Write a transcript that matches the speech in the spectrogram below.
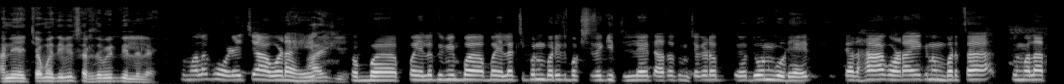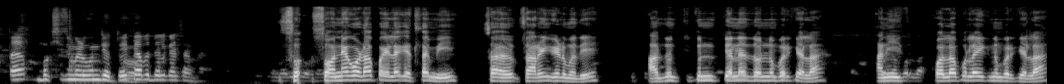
आणि याच्यामध्ये बी सर्तबीड दिलेलं आहे. तुम्हाला घोड्याची आवड आहे. आहे की? ब- पहिलं तुम्ही ब- बैलाची पण बरीच बक्षिसं घेतलेली आहेत. आता तुमच्याकडे दोन घोडे आहेत. त्यात हा घोडा एक नंबरचा तुम्हाला आता बक्षीस मिळवून देतोय. हो. त्याबद्दल काय सांगा सो- सोन्या घोडा पहिला घेतला मी मध्ये अजून तिथून त्याने दोन नंबर केला आणि कोल्हापूरला. एक नंबर केला.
